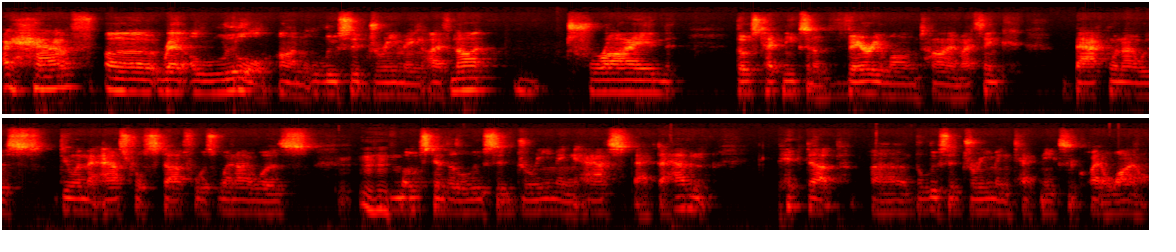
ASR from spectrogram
I have uh, read a little on lucid dreaming. I've not tried those techniques in a very long time. I think back when I was doing the astral stuff was when I was most into the lucid dreaming aspect. I haven't picked up uh, the lucid dreaming techniques in quite a while.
